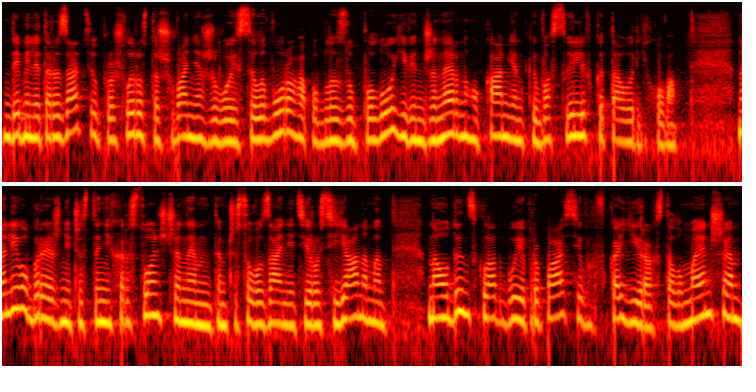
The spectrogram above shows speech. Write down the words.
демілітаризацію пройшли розташування живої сили ворога поблизу пологів, інженерного, Кам'янки, Васильівки та Оріхова. На лівобережній частині Херсонщини, тимчасово зайняті росіянами, на один склад боєприпасів в Каїрах стало менше.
